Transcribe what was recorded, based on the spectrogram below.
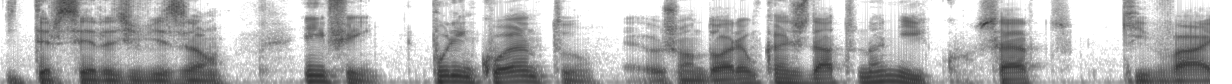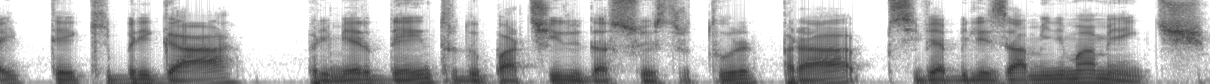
de terceira divisão. Enfim, por enquanto, o João Dória é um candidato nanico, certo? Que vai ter que brigar primeiro dentro do partido e da sua estrutura para se viabilizar minimamente.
